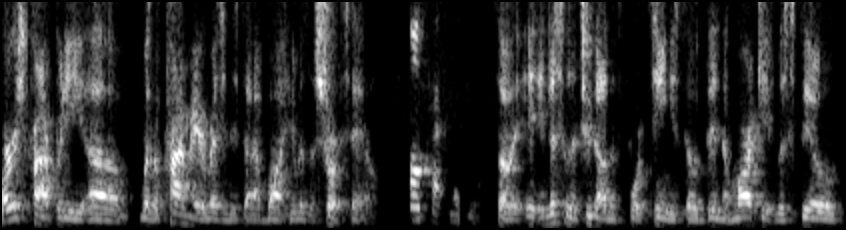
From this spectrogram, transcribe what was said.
first property uh, was a primary residence that I bought. It was a short sale. Okay. So, and this was in 2014. So then the market was still,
